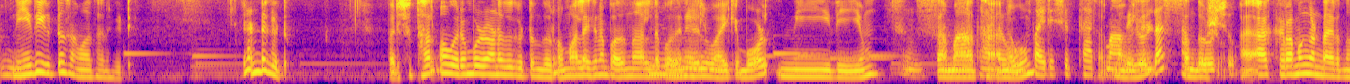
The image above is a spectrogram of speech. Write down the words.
നീതി കിട്ടും സമാധാനം കിട്ടി. രണ്ടും കിട്ടും. പരിശുദ്ധാത്മാവ് വരുമ്പോഴാണ് ഇത് കിട്ടുന്നത്. റോമാലേഖനം പതിനാലിന്റെ പതിനേഴിൽ വായിക്കുമ്പോൾ നീതിയും സമാധാനവും പരിശുദ്ധാത്മാവിലുള്ള സന്തോഷവും. ആ- ക്രമം കണ്ടായിരുന്നു?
